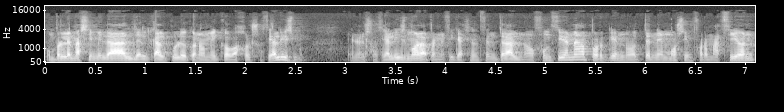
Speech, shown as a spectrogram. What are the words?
un problema similar al del cálculo económico bajo el socialismo. En el socialismo la planificación central no funciona porque no tenemos información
